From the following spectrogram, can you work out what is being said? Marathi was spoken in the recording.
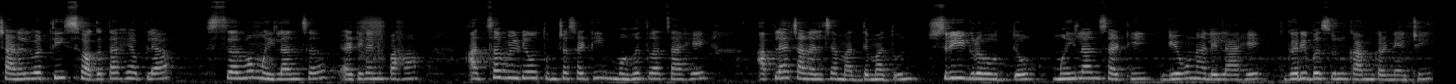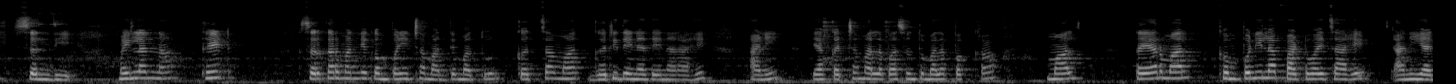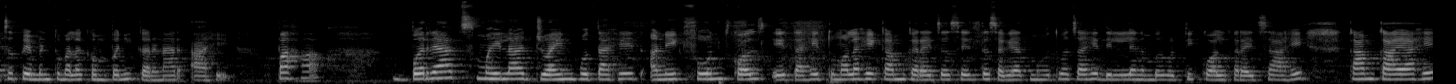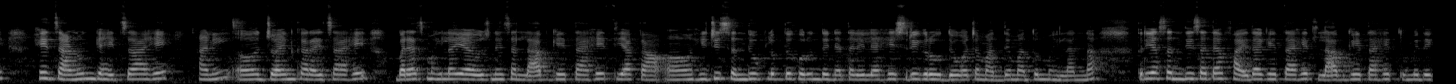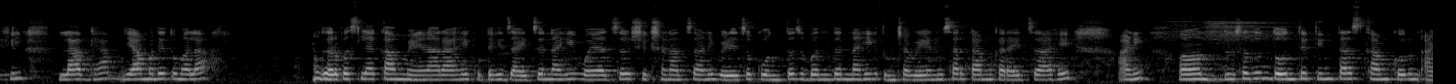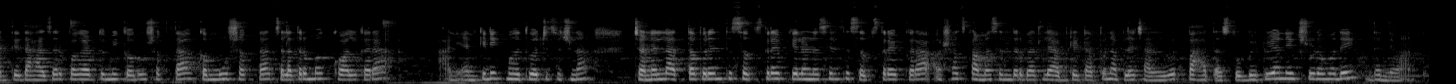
चॅनलवरती स्वागत आहे आपल्या सर्व महिलांचं. या ठिकाणी पहा आजचा व्हिडिओ तुमच्यासाठी महत्त्वाचा आहे. आपल्या चॅनलच्या माध्यमातून श्री गृहउद्योग महिलांसाठी घेऊन आलेला आहे घरी बसून काम करण्याची संधी. महिलांना थेट सरकारमान्य कंपनीच्या माध्यमातून कच्चा माल घरी देण्यात येणार आहे आणि या कच्च्या मालापासून तुम्हाला पक्का माल तयार माल कंपनीला पाठवायचा आहे. आणि याचं पेमेंट तुम्हाला कंपनी करणार आहे. पहा बऱ्याच महिला जॉईन होत आहेत अनेक फोन कॉल्स येत आहेत. तुम्हाला हे काम करायचं असेल तर सगळ्यात महत्त्वाचं आहे दिलेल्या नंबरवरती कॉल करायचा आहे. काम काय आहे हे जाणून घ्यायचं आहे आणि जॉईन करायचं आहे. बऱ्याच महिला या योजनेचा लाभ घेत आहेत. या का ही जी संधी उपलब्ध करून देण्यात आलेली आहे श्रीगृह उद्योगाच्या माध्यमातून महिलांना तर या संधीचा त्या फायदा घेत आहेत लाभ घेत आहेत. तुम्ही देखील लाभ घ्या. यामध्ये तुम्हाला घरबसल्या काम मिळणार आहे कुठेही जायचं नाही वयाचं शिक्षणाचं आणि वेळेचं कोणतंच बंधन नाही तुमच्या वेळेनुसार काम करायचं आहे. आणि दिवसातून दोन ते तीन तास काम करून आठ ते दहा हजार पगार तुम्ही करू शकता कमवू शकता. चला तर मग कॉल करा. आणि आणखीन एक महत्त्वाची सूचना चॅनलला आत्तापर्यंत सबस्क्राईब केलं नसेल तर सबस्क्राईब करा. अशाच कामासंदर्भातले अपडेट आपण आपल्या चॅनलवर पाहत असतो. भेटूया नेक्स्ट व्हिडिओमध्ये. धन्यवाद.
